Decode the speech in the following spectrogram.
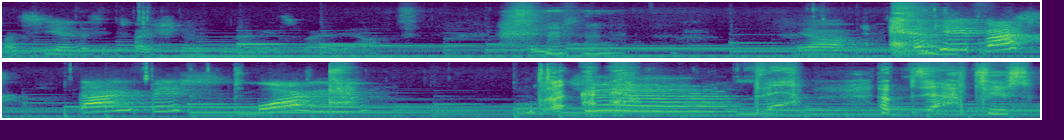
passieren, dass sie zwei Stunden lang ist, weil ja. Ja. Okay, was? Dann bis morgen. Tschüss. Tschüss.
